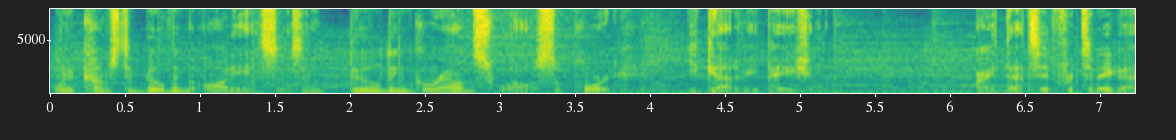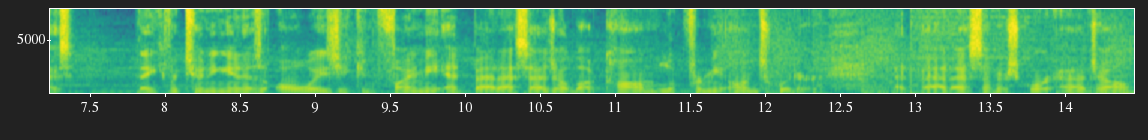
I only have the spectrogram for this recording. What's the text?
When it comes to building audiences and building groundswell support, you got to be patient. All right, that's it for today, guys. Thank you for tuning in. As always, you can find me at badassagile.com. Look for me on Twitter at badass underscore agile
